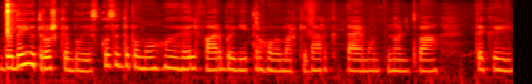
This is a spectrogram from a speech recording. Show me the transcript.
Додаю трошки блиску за допомогою гель-фарби від торгової марки Dark Diamond 02. Такий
